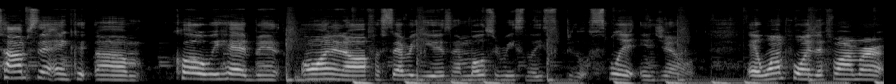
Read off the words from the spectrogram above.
Thompson and um, Khloe had been on and off for several years, and most recently split in June. At one point, the former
